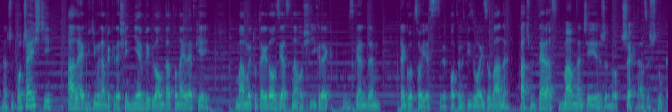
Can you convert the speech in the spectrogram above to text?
znaczy po części, ale jak widzimy na wykresie nie wygląda to najlepiej. Mamy tutaj rozjazd na osi Y względem tego, co jest e, potem zwizualizowane. Patrzmy teraz, mam nadzieję, że do trzech razy sztuka.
